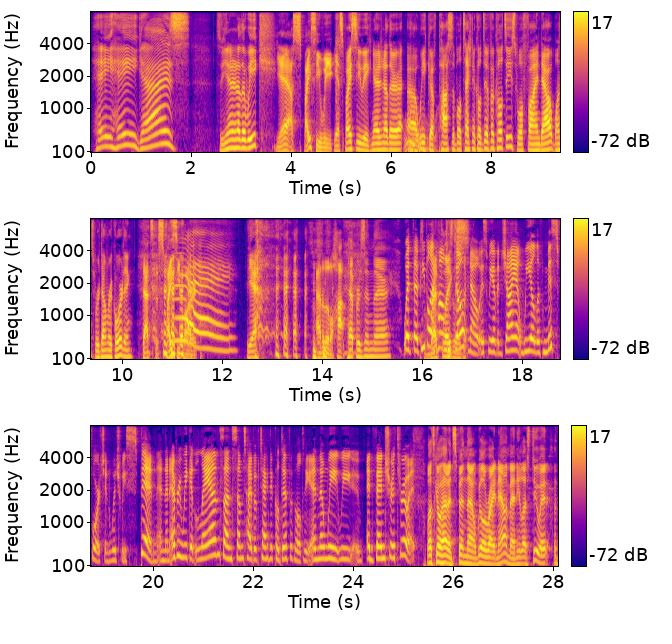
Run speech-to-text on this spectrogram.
Hey, hey, guys. So, yet another week. Yeah, spicy week. Yeah, spicy week. Yet another uh, week of possible technical difficulties. We'll find out once we're done recording. That's the spicy part. Hey. Yeah. Add a little hot peppers in there. What the people Red at home flakes. don't know is we have a giant wheel of misfortune which we spin, and then every week it lands on some type of technical difficulty, and then we we adventure through it. Let's go ahead and spin that wheel right now, Manny. Let's do it.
